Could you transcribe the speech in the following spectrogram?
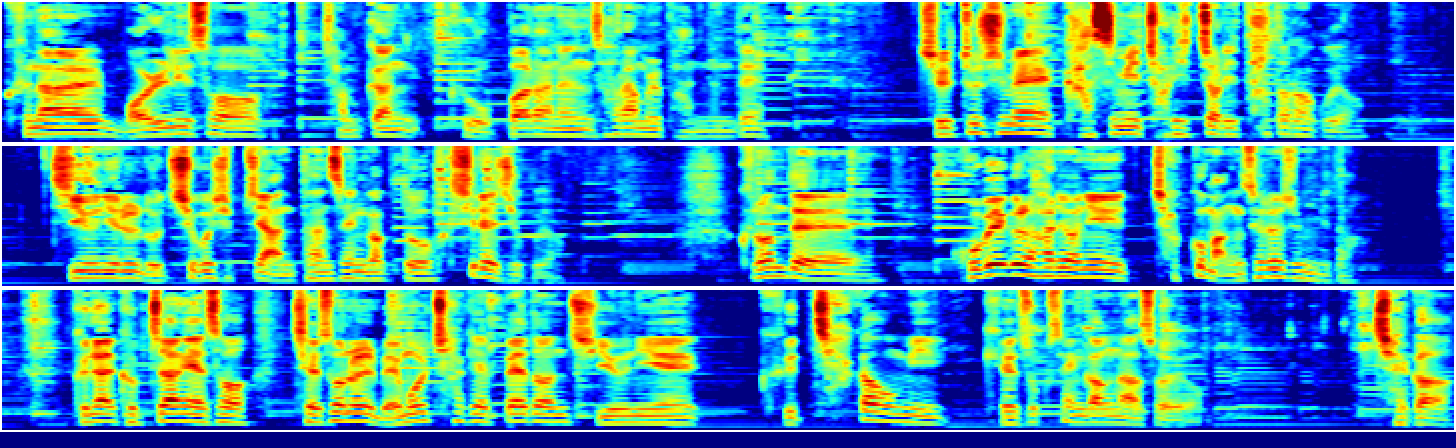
그날 멀리서 잠깐 그 오빠라는 사람을 봤는데 질투심에 가슴이 저릿저릿하더라고요. 지은이를 놓치고 싶지 않다는 생각도 확실해지고요. 그런데 고백을 하려니 자꾸 망설여집니다. 그날 극장에서 제 손을 매몰차게 빼던 지은이의 그 차가움이 계속 생각나서요. 제가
